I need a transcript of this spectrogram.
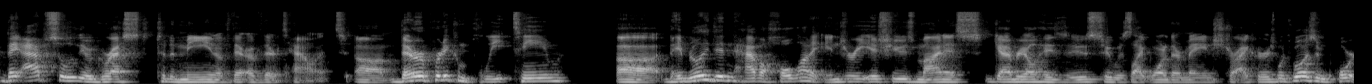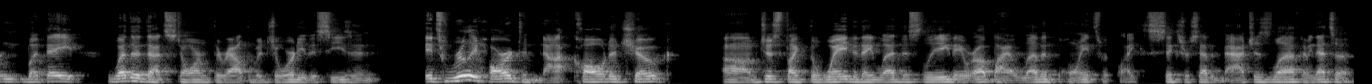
they absolutely regressed to the mean of their of their talent. Um, they're a pretty complete team. Uh, they really didn't have a whole lot of injury issues, minus Gabriel Jesus, who was like one of their main strikers, which was important, but they weathered that storm throughout the majority of the season. It's really hard to not call it a choke. Um, just like the way that they led this league, they were up by 11 points with like six or seven matches left. I mean, that's a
